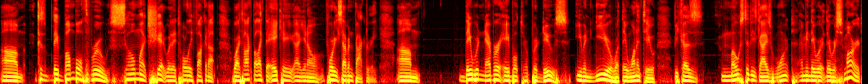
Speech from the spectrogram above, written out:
Um, because they bumble through so much shit where they totally fuck it up. Where I talk about like the AK, uh, you know, 47 factory. Um, they were never able to produce even near what they wanted to because most of these guys weren't I mean they were they were smart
